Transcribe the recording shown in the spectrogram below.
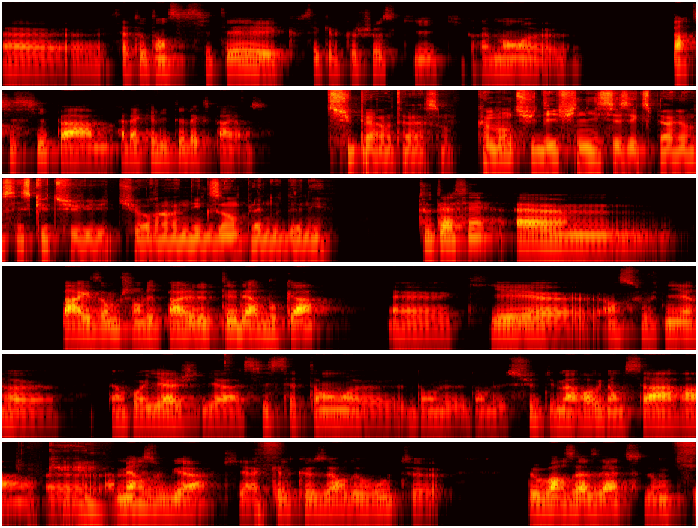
cette authenticité et que c'est quelque chose qui, vraiment euh, participe à, la qualité de l'expérience. Super intéressant. Comment tu définis ces expériences? Est-ce que tu, tu, auras un exemple à nous donner? Tout à fait. Euh, par exemple, j'ai envie de parler de Thé d'Herbuka, qui est un souvenir d'un voyage il y a 6-7 ans dans, le, dans le sud du Maroc, dans le Sahara, à Merzouga, qui est à quelques heures de route de Ouarzazate, donc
